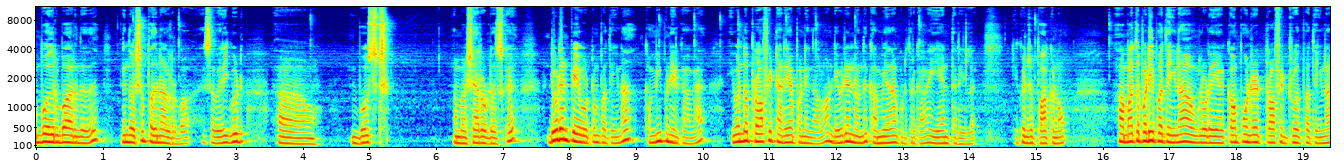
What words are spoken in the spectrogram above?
ஒம்பது ரூபா இருந்தது. இந்த வருஷம் பதினாலு ரூபா. It's a very good boost நம்ம ஷேர் ஹோல்டர்ஸ்க்கு டிவிடெண்ட் பே அவுட்டும் பார்த்தீங்கன்னா கம்மி பண்ணியிருக்காங்க. இவன் தான் ப்ராஃபிட் நிறையா பண்ணியிருந்தாலும் டிவிடன் வந்து கம்மியாக தான் கொடுத்துருக்காங்க. ஏன்னு தெரியல. கொஞ்சம் பார்க்கணும். மற்றபடி பார்த்தீங்கன்னா அவங்களுடைய காம்பவுண்டட் ப்ராஃபிட் க்ரோத் பார்த்தீங்கன்னா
